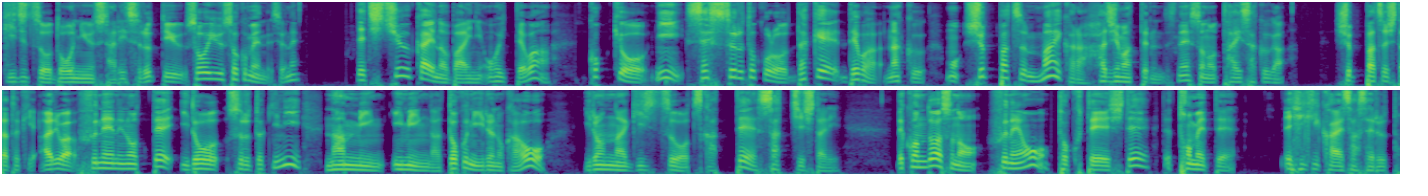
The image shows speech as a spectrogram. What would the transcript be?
技術を導入したりするっていう、そういう側面ですよね。で、地中海の場合においては、国境に接するところだけではなく、もう出発前から始まってるんですね、その対策が。出発した時、あるいは船に乗って移動する時に難民、移民がどこにいるのかをいろんな技術を使って察知したり、で、今度はその船を特定して、で止めて、で引き返させると。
